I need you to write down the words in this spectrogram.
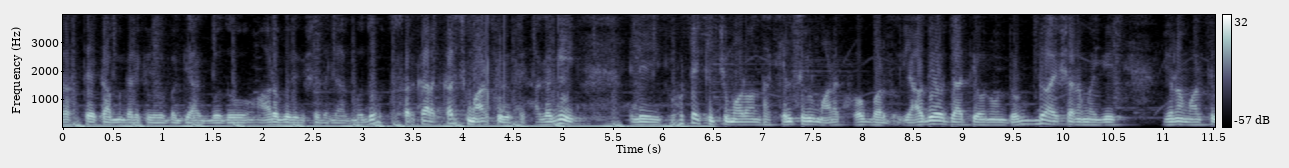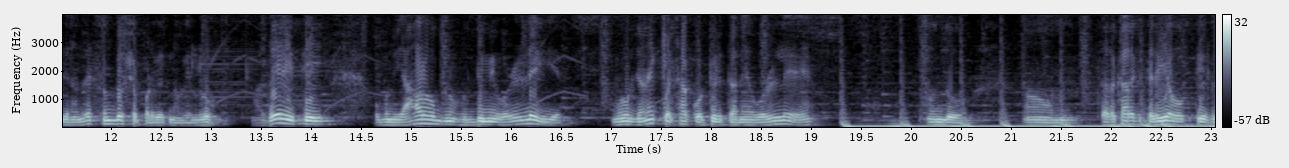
ರಸ್ತೆ ಕಾಮಗಾರಿಗಳ ಬಗ್ಗೆ ಆಗ್ಬೋದು, ಆರೋಗ್ಯದ ವಿಷಯದಲ್ಲಿ ಆಗ್ಬೋದು, ಸರ್ಕಾರ ಖರ್ಚು ಮಾಡ್ತಿರುತ್ತೆ. ಹಾಗಾಗಿ ಇಲ್ಲಿ ಹೊಟ್ಟೆ ಕಿಚ್ಚು ಮಾಡುವಂಥ ಕೆಲಸಗಳು ಮಾಡೋಕ್ಕೆ ಹೋಗಬಾರ್ದು. ಯಾವುದೇ ಜಾತಿಯವನು ಒಂದು ದೊಡ್ಡ ಐಷಾರಾಮಾಗಿ ಜೀವನ ಮಾಡ್ತಿದ್ದೀನಿ ಅಂದರೆ ಸಂತೋಷ ಪಡಬೇಕು ನಾವೆಲ್ಲರೂ. ಅದೇ ರೀತಿ ಒಬ್ಬನು ಯಾರೋ ಒಬ್ಬನು ಉದ್ಯಮಿ ಒಳ್ಳೆಯ ಮೂರು ಜನ ಕೆಲಸ ಕೊಟ್ಟಿರ್ತಾನೆ ಒಳ್ಳೆ ಒಂದು ಸರ್ಕಾರಕ್ಕೆ ತೆರಿಗೆ ಹೋಗ್ತಿರ್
